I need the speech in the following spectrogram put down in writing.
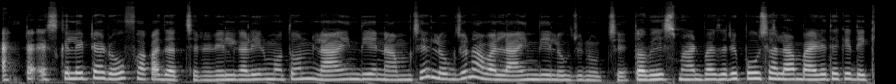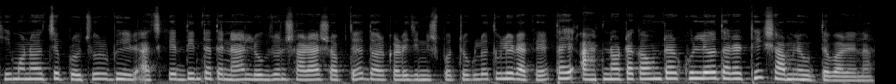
একটা এসকেলেটারও ফাঁকা যাচ্ছে না। রেলগাড়ির মতন লাইন দিয়ে নামছে লোকজন, আবার লাইন দিয়ে লোকজন উঠছে। তবে স্মার্ট বাজারে পৌঁছালাম। বাইরে থেকে দেখি মনে হচ্ছে প্রচুর ভিড়। আজকের দিনটাতে না, লোকজন সারা সপ্তাহে দরকারি জিনিসপত্রগুলো তুলে রাখে। তাই আট, নটা কাউন্টার খুললেও তারা ঠিক সামলে উঠতে পারে না।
